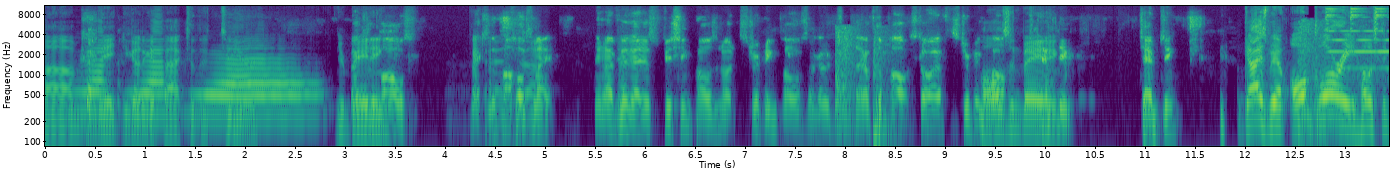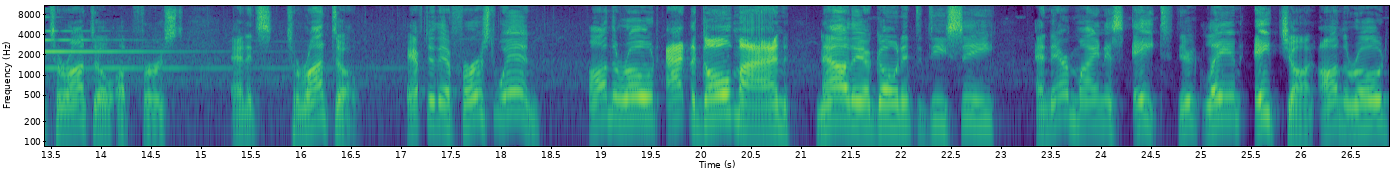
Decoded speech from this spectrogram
Um, Nate, you got to get back to the to your your Back to the baiting. poles. Back to the And, poles, uh, mate. And hopefully they're just fishing poles not stripping poles. I've got to stay off the poles, stay off the stripping Poles poles. and baiting. Tempting. Tempting. Guys, we have Old Glory hosting Toronto up first, and it's Toronto after their first win on the road at the gold mine. Now they are going into DC, and they're minus eight. They're laying eight, John, on the road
